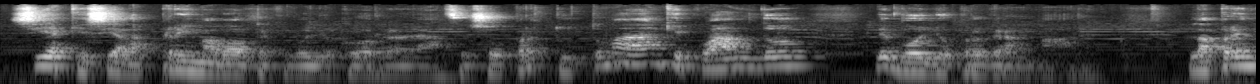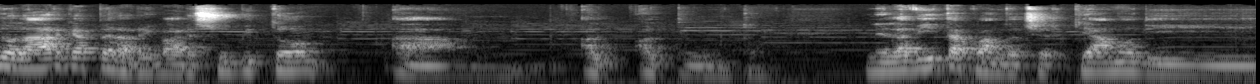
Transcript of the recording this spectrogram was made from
Sia che sia la prima volta che voglio correre, anzi soprattutto, ma anche quando le voglio programmare. La prendo larga per arrivare subito a al, al punto. Nella vita quando cerchiamo di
